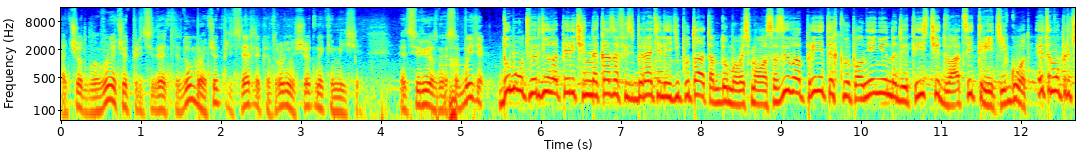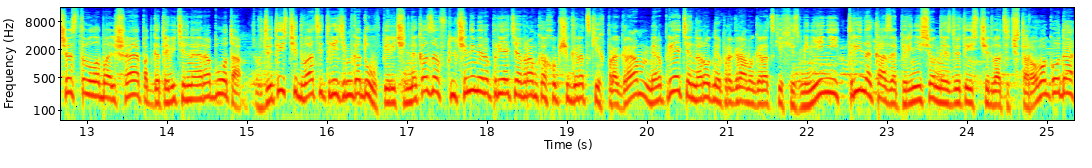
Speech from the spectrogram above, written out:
отчет главы, отчет председателя Думы, отчет председателя контрольно-счетной комиссии. Это серьезное событие. Дума утвердила перечень наказов избирателей депутатам Думы 8 созыва, принятых к выполнению на 2023 год. Этому предшествовала большая подготовительная работа. В 2023 году в перечень наказов включены мероприятия в рамках общегородских программ, мероприятия народной программы городских изменений, три наказа, перенесенные с 2022 года,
